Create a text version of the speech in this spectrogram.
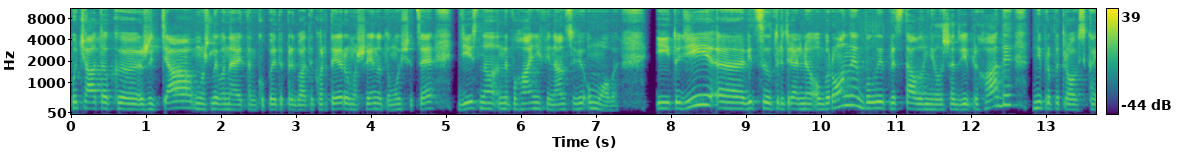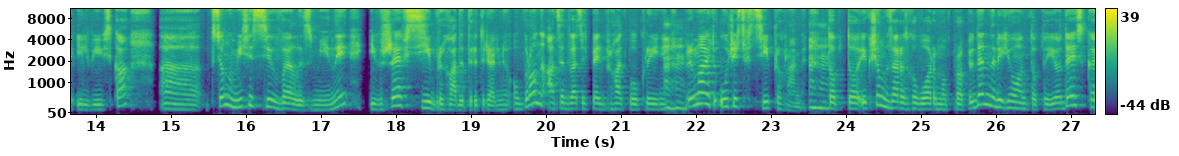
початок е, життя, можливо, навіть там купити, придбати квартиру, машину, тому що це дійсно непогані фінансові умови. І тоді е, від сил територіальної оборони були представлені лише дві бригади: Дніпропетровська і Львівська. Е, в цьому місяці ввели зміни, і вже всі бригади територіальної оборони, а це 25 бригад по Україні, приймають участь в цій програмі. Тобто, якщо ми зараз говоримо про південний регіон, тобто і Одеська,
